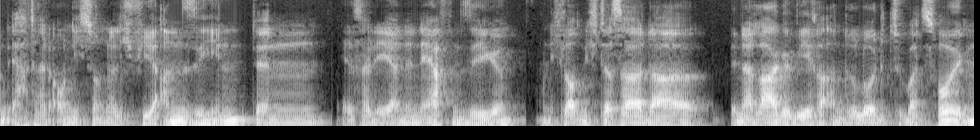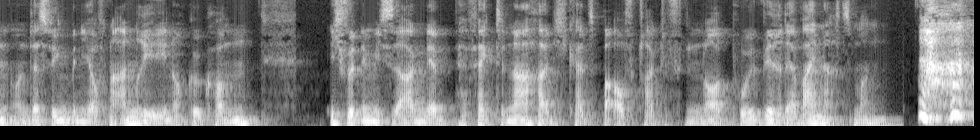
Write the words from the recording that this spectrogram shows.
Und er hat halt auch nicht sonderlich viel Ansehen, denn er ist halt eher eine Nervensäge. Und ich glaube nicht, dass er da in der Lage wäre, andere Leute zu überzeugen. Und deswegen bin ich auf eine andere Idee noch gekommen. Ich würde nämlich sagen, der perfekte Nachhaltigkeitsbeauftragte für den Nordpol wäre der Weihnachtsmann.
